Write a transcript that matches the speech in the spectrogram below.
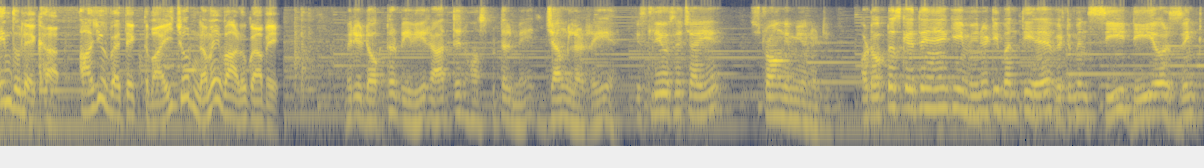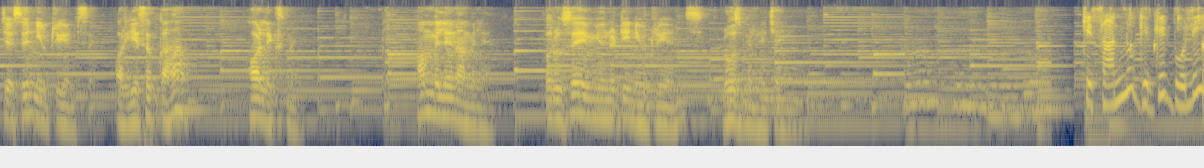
ਇੰਦੂਲੇਖਾ ਆਯੁਰਵੈਦਿਕ ਦਵਾਈ ਜੋ ਨਵੇਂ ਵਾਲ ਉਗਾਵੇ। मेरी डॉक्टर बीवी रात दिन हॉस्पिटल में जंग लड़ रही है। इसलिए उसे चाहिए स्ट्रॉन्ग इम्यूनिटी और डॉक्टर्स कहते हैं कि इम्यूनिटी बनती है विटामिन सी डी और जिंक जैसे न्यूट्रिएंट्स से। और ये सब कहा? हॉर्लिक्स में। हम मिले ना मिले पर उसे इम्यूनिटी न्यूट्रिएंट्स रोज मिलने चाहिए। किसान नु गिरगिट बोली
